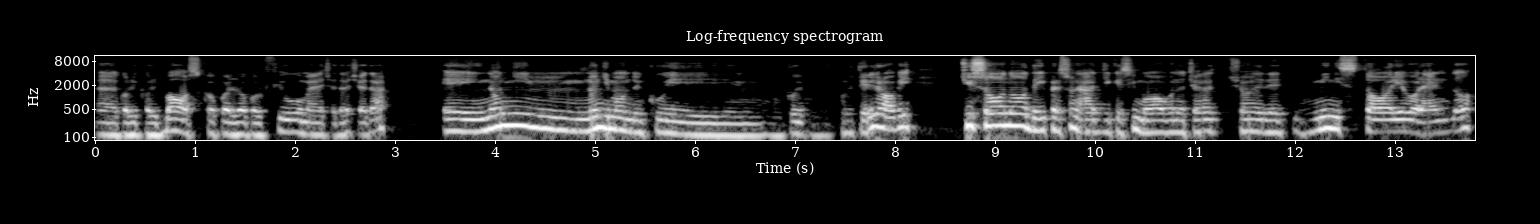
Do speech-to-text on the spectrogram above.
eh, col, col bosco, quello col fiume, eccetera, eccetera. E in ogni, in ogni mondo in cui, in cui- in cui ti ritrovi ci sono dei personaggi che si muovono, ci sono delle mini storie, volendo,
